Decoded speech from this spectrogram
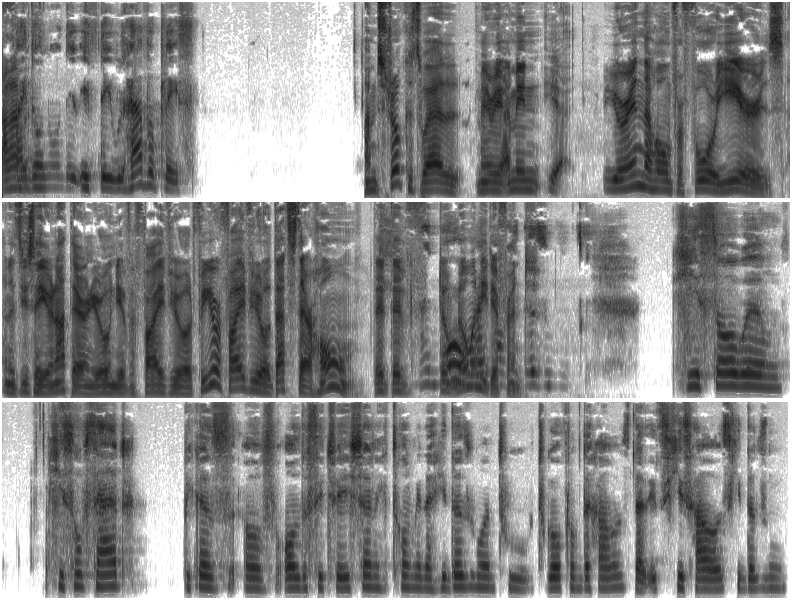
I don't know if they will have a place. I'm struck as well, Mary. I mean, you're in the home for four years, and as you say, you're not there on your own. You have a five year old. For your five year old, that's their home. They don't know any he different. He's so um, he's so sad because of all the situation. He told me that he doesn't want to to go from the house. That it's his house. He doesn't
